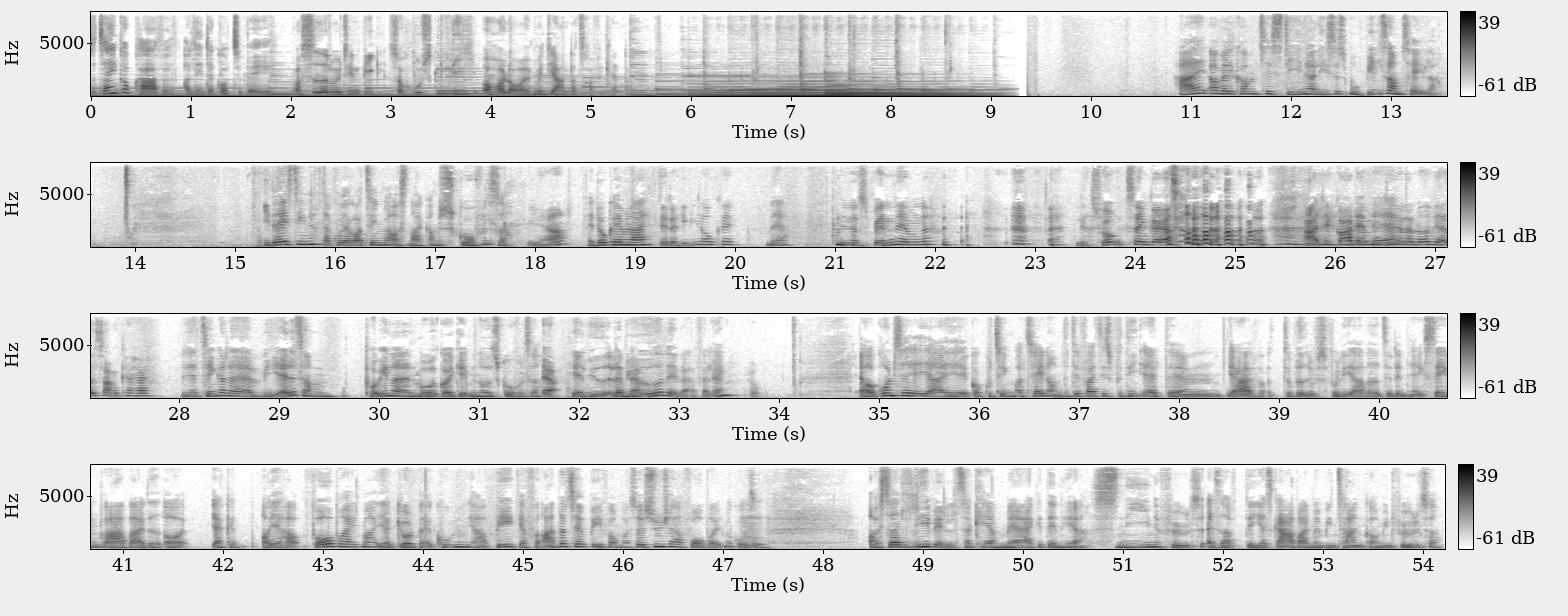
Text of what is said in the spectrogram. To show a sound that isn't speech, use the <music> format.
Så tag en kop kaffe og læn dig godt tilbage. Og sidder du i din bil, så husk lige at holde øje med de andre trafikanter. Hej og velkommen til Stine og Lises mobilsamtaler. I dag, Stine, der kunne jeg godt tænke mig at snakke om skuffelser. Ja, Er det okay med dig? det er da helt okay. Ja. Det er et spændende emne. <laughs> Lidt tungt, tænker jeg. <laughs> Nej, det er et godt emne. Ja. Det er da noget, vi alle sammen kan have. Jeg tænker da, at vi alle sammen på en eller anden måde går igennem noget skuffelser Ja. her i livet. Eller vi Ja. møder det i hvert fald, ikke? Jo. Ja, og grund til, at jeg øh, godt kunne tænke mig at tale om det, det er faktisk fordi, at øh, jeg, du ved jo selvfølgelig, jeg har været til den her eksamen på arbejdet, og jeg, kan, og jeg har forberedt mig, jeg har gjort, hvad jeg kunne, jeg har bedt, jeg har fået andre til at bede for mig, så jeg synes, jeg har forberedt mig godt. Mm. Og så alligevel, så kan jeg mærke den her snigende følelse, altså det, jeg skal arbejde med mine tanker og mine følelser,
